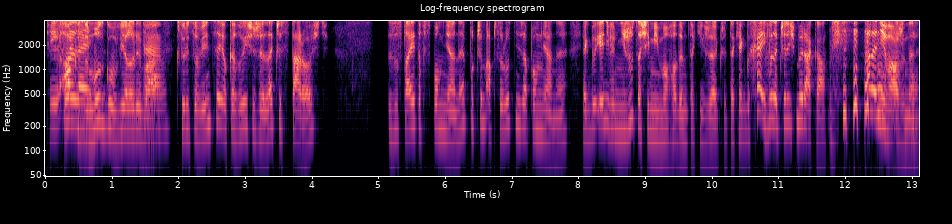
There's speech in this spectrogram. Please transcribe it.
Czyli sok olej... z mózgu wieloryba, tak. który co więcej okazuje się, że leczy starość zostaje to wspomniane, po czym absolutnie zapomniane. Jakby, ja nie wiem, nie rzuca się mimochodem takich rzeczy. Tak jakby, hej, wyleczyliśmy raka, ale nieważne.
